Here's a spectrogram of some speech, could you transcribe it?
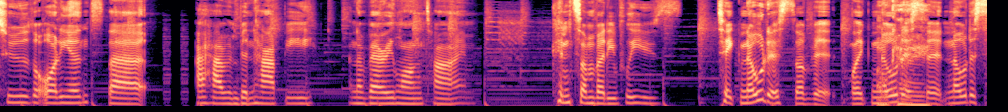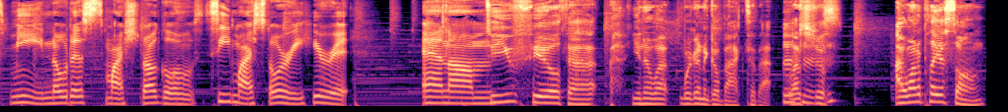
to the audience that I haven't been happy in a very long time. Can somebody please take notice of it? Like, notice Okay. it, notice me, notice my struggle, see my story, hear it. And um, Do you feel that, you know what? We're going to go back to that. Let's Mhm. just, I want to play a song.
